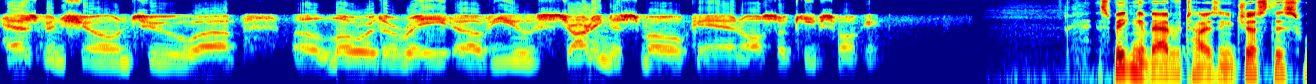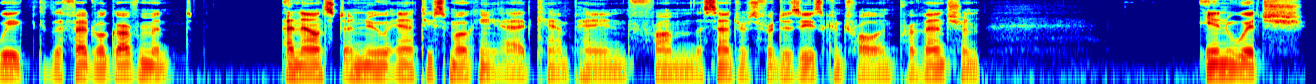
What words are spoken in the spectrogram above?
has been shown to uh, uh, lower the rate of youth starting to smoke and also keep smoking. Speaking of advertising, just this week, the federal government announced a new anti smoking ad campaign from the Centers for Disease Control and Prevention, in which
